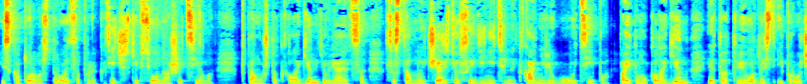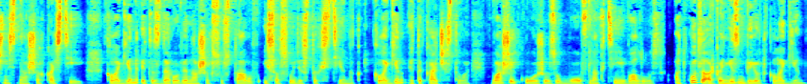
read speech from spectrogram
из которого строится практически практически все наше тело, потому что коллаген является составной частью соединительной ткани любого типа. Поэтому коллаген – это твердость и прочность наших костей. Коллаген – это здоровье наших суставов и сосудистых стенок. Коллаген – это качество вашей кожи, зубов, ногтей, волос. Откуда организм берет коллаген?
